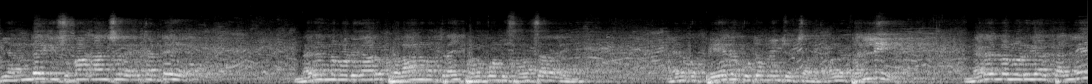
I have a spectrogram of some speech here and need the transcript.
మీ అందరికీ శుభాకాంక్షలు. ఎందుకంటే నరేంద్ర మోడీ గారు ప్రధానమంత్రి అయి పదకొండు సంవత్సరాలైంది ఆయన ఒక పేద కుటుంబం నుంచి వచ్చాడు వాళ్ళ తల్లి నరేంద్ర మోడీ గారి తల్లి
